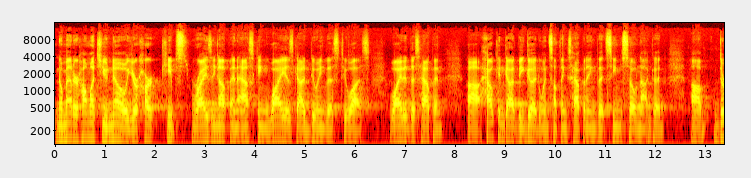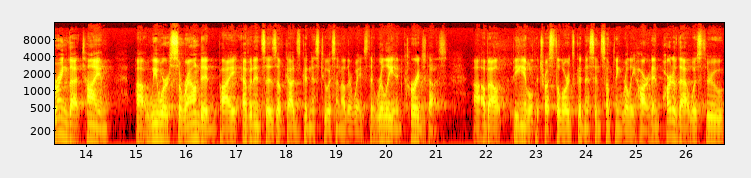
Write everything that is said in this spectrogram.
no matter how much you know, your heart keeps rising up and asking, Why is God doing this to us? Why did this happen? Uh, how can God be good when something's happening that seems so not good? Um, during that time, uh, we were surrounded by evidences of God's goodness to us in other ways that really encouraged us uh, about being able to trust the Lord's goodness in something really hard. And part of that was through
